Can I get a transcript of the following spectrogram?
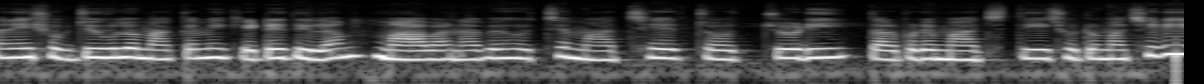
মানে এই সবজিগুলো মাকে আমি কেটে দিলাম। মা বানাবে হচ্ছে মাছের চচ্চড়ি, তারপরে মাছ দিয়ে ছোটো মাছেরই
